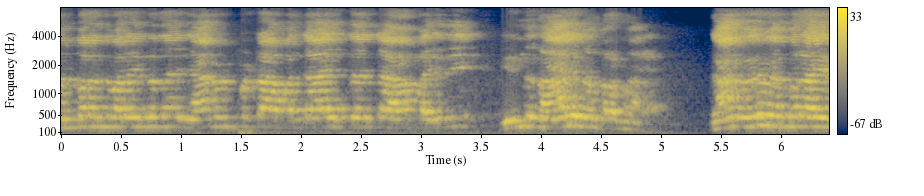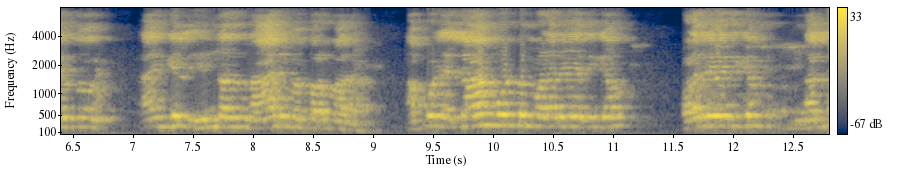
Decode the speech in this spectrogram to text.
മെമ്പർ എന്ന് പറയുന്നത് ഞാൻ ഉൾപ്പെട്ട ആ പഞ്ചായത്തിന്റെ ആ പരിധി ഇന്ന് നാല് മെമ്പർമാരാണ് ഞാൻ ഒരു മെമ്പറായിരുന്നു എങ്കിൽ ഇന്ന് അത് നാല് മെമ്പർമാരാണ് അപ്പോൾ എല്ലാം കൊണ്ടും വളരെയധികം വളരെയധികം നല്ല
